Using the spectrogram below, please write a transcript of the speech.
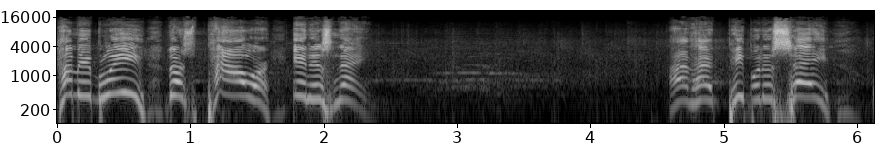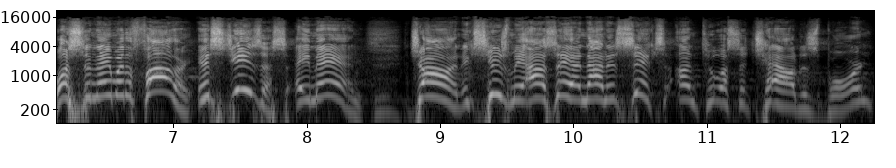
How many believe there's power in His name? I've had people to say, What's the name of the Father? It's Jesus. Amen. John, excuse me, Isaiah 9 and 6. Unto us a child is born,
